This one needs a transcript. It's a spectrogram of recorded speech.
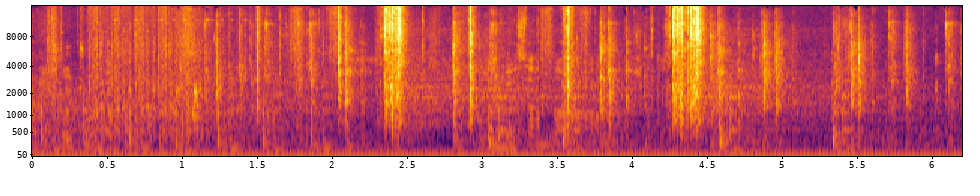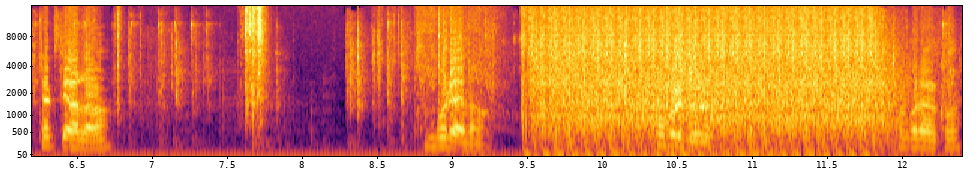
아니 이걸 좀 가고. 왜 쌌나? 짝대 하나. 참고리 하나. 참고리 둘. 참고리 하나 컷.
